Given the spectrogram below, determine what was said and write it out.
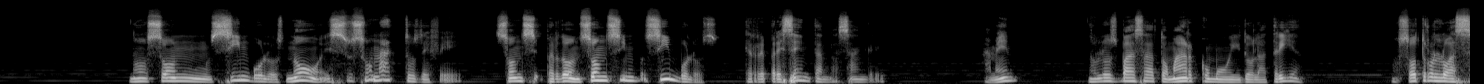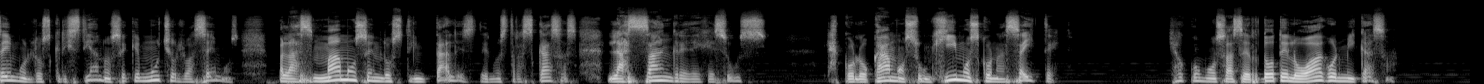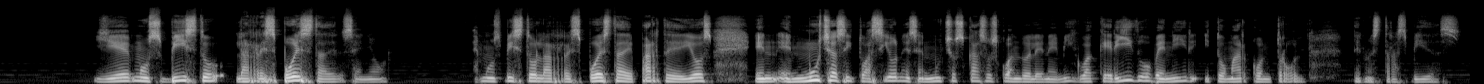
no son símbolos, no, esos son actos de fe, son, perdón, son símbolos que representan la sangre. Amén. No los vas a tomar como idolatría, Nosotros lo hacemos, los cristianos, sé que muchos lo hacemos. Plasmamos en los tintales de nuestras casas la sangre de Jesús. La colocamos, ungimos con aceite. Yo como sacerdote lo hago en mi casa. Y hemos visto la respuesta del Señor. Hemos visto la respuesta de parte de Dios en, en, muchas situaciones, en muchos casos, cuando el enemigo ha querido venir y tomar control de nuestras vidas.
